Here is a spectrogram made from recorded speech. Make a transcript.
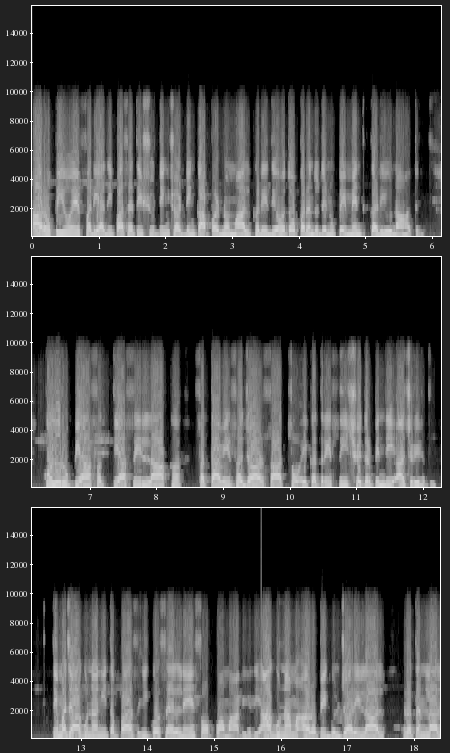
આરોપીઓએ ફરિયાદી પાસેથી શૂટિંગ શોટિંગ કાપડનો માલ ખરીદ્યો હતો, પરંતુ તેનું પેમેન્ટ કર્યું ન હતું. કુલ રૂપિયા સત્યાસી લાખ સત્તાવીસ હજાર સાતસો એકત્રીસની છેતરપિંડી આચરી હતી. તેમજ આ ગુનાની તપાસ ઇકોસેલને સોંપવામાં આવી હતી. આ ગુનામાં આરોપી ગુલજારીલાલ, રતનલાલ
